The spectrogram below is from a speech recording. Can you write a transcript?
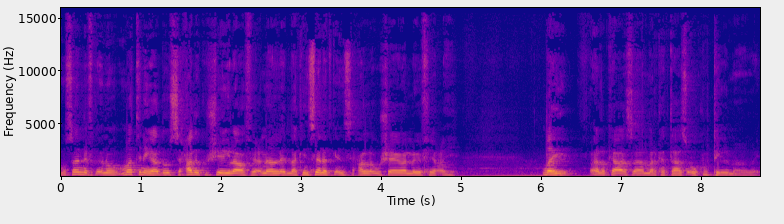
Musanifka inuu matniga hadduu sixada ku sheegi laha fiicnaan leed laakiin sanadka in sixa lagu sheega laga fiican yahay. Ayb halkaasa marka taas uu ku tilmaamay.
